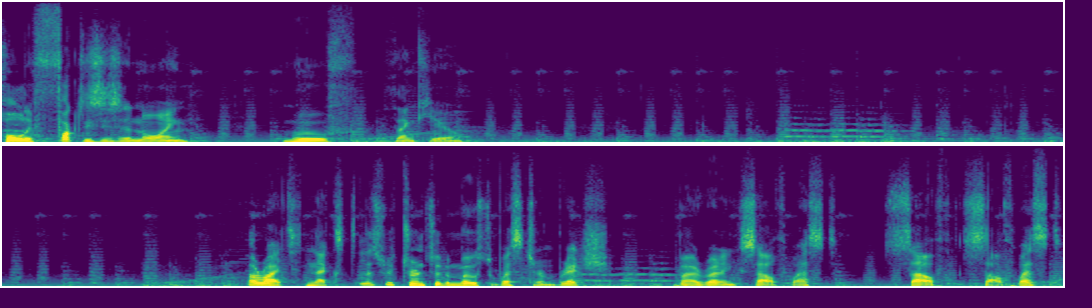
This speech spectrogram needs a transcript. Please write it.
Holy fuck, this is annoying. Move. Thank you. Alright, next, let's return to the most western bridge by running southwest, south-southwest.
